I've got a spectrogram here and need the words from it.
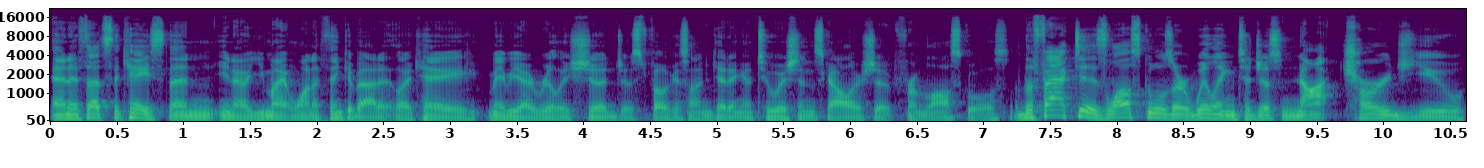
And if that's the case, then you know you might want to think about it. Like, hey, maybe I really should just focus on getting a tuition scholarship from law schools. The fact is, law schools are willing to just not charge you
